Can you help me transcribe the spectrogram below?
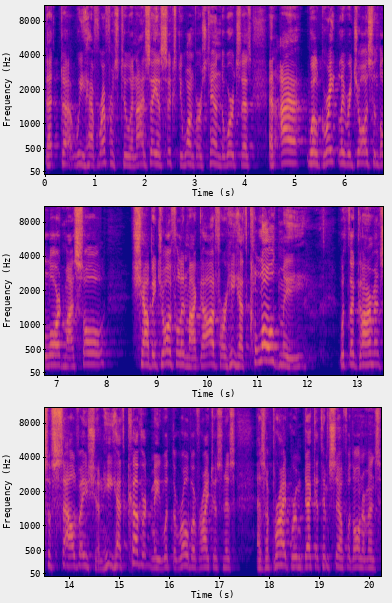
that uh, we have reference to in Isaiah 61 verse 10. The word says, and I will greatly rejoice in the Lord. My soul shall be joyful in my God, for he hath clothed me with the garments of salvation. He hath covered me with the robe of righteousness as a bridegroom decketh himself with ornaments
